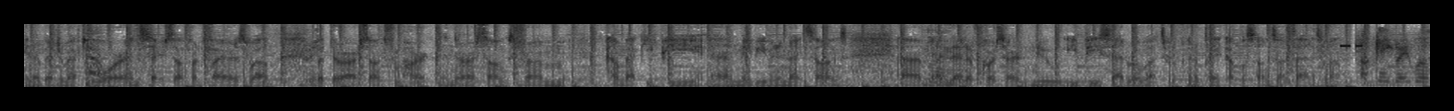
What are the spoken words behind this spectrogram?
in our bedroom after the war and set yourself on fire as well Great. but there are songs from heart and there are songs from comeback ep and maybe even a night songs um, yeah. and then of course our new ep sad robots we're going to play a couple songs off that as well okay great well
